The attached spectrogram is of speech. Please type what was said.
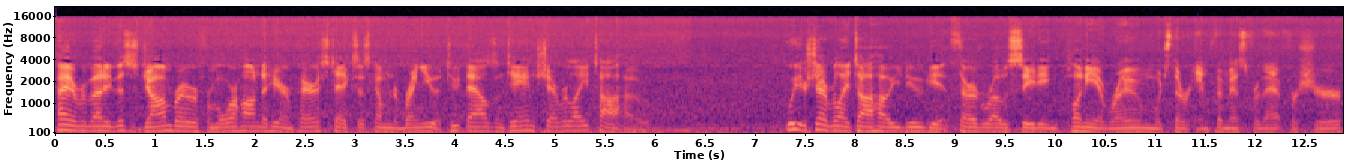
Hey everybody, this is John Brewer from Orr Honda here in Paris, Texas, coming to bring you a 2010 Chevrolet Tahoe. With your Chevrolet Tahoe, you do get third row seating, plenty of room, which they're infamous for that for sure,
